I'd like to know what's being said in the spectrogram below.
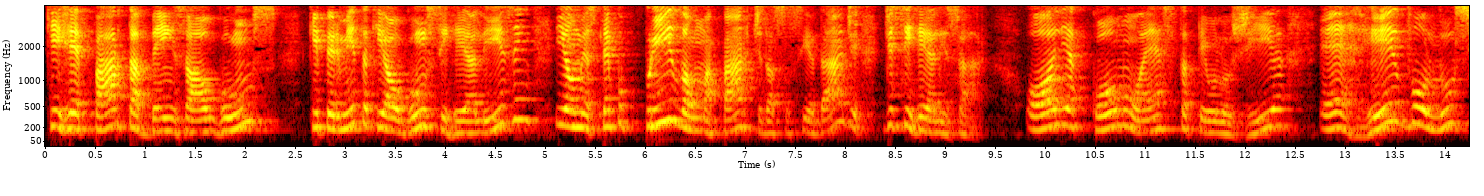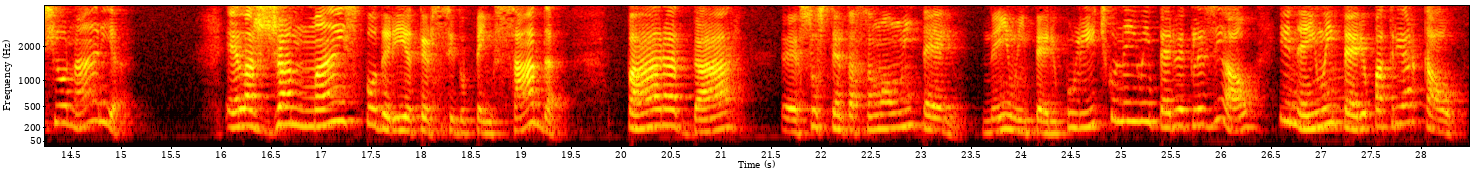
que reparta bens a alguns, que permita que alguns se realizem e, ao mesmo tempo, priva uma parte da sociedade de se realizar. Olha como esta teologia é revolucionária. Ela jamais poderia ter sido pensada para dar é, sustentação a um império, nem um império político, nem um império eclesial e nem um império patriarcal.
